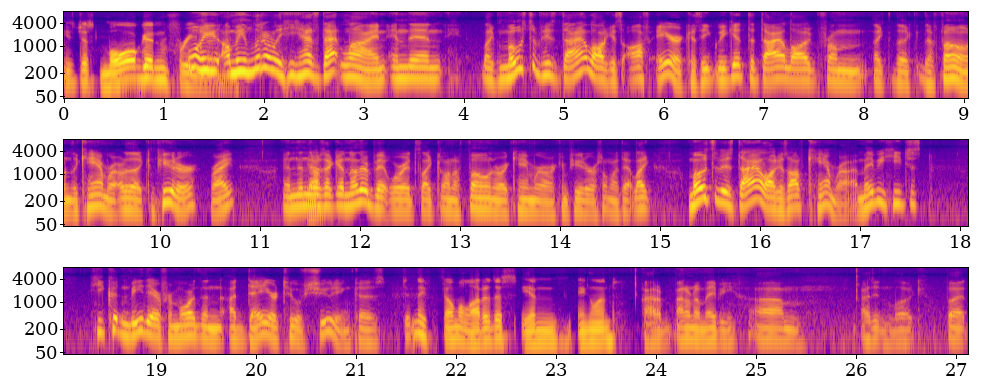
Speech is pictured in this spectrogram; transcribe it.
He's just Morgan Freeman. well, he, I mean, literally, he has that line, and then like most of his dialogue is off air because we get the dialogue from like the the phone, the camera, or the computer, right? And then there's like another bit where it's like on a phone or a camera or a computer or something like that. Like most of his dialogue is off camera. Maybe he just he couldn't be there for more than a day or two of shooting because Didn't they film a lot of this in England? I don't, I don't know. Maybe um, I didn't look, but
